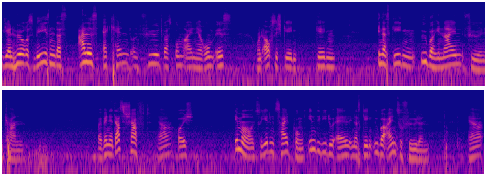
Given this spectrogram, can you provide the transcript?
wie ein höheres Wesen, das alles erkennt und fühlt, was um einen herum ist und auch sich gegen, gegen in das Gegenüber hineinfühlen kann. Weil wenn ihr das schafft, ja, euch immer und zu jedem Zeitpunkt individuell in das Gegenüber einzufühlen, ja,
